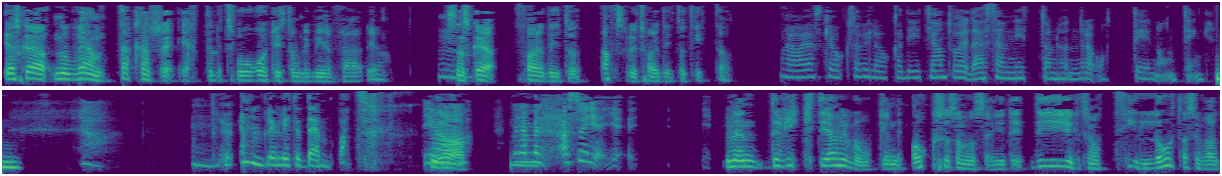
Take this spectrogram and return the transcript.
jag ska nog vänta kanske ett eller två år tills de blir mer färdiga. Mm. Sen ska jag fara dit och absolut fara dit och titta. Ja, jag ska också vilja åka dit. Jag har inte varit där sedan 1980 någonting. Mm. Mm. Blev lite dämpat. Ja, ja. Men, men alltså jag, men det viktiga med boken också som hon säger, det, det är ju liksom att tillåta sig vara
